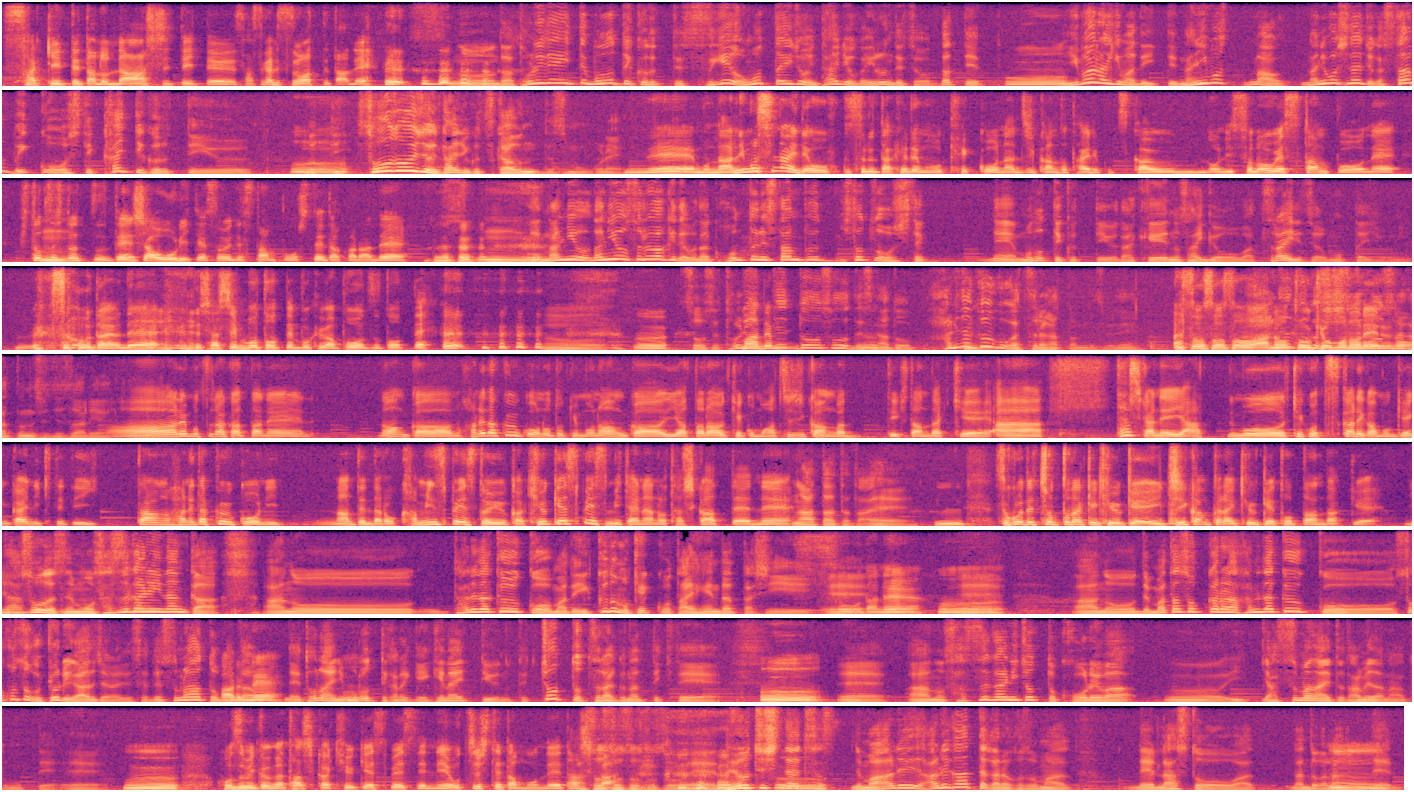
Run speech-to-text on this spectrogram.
さっき言ってたのなしって言ってさすがに座ってたね、ー うん、だから鳥で行って戻ってくるってすげえ思った以上に体力がいるんですよ。だってうん。茨城まで行って何も,、まあ、何もしないというかスタンプ1個押して帰ってくるっていううん。想像以上に体力使うんですもんこれ、ねえもう何もしないで往復するだけでも結構な時間と体力使うのにその上スタンプをね一つ一つ電車を降りてそれでスタンプをしてたからね、うん、で何を何をするわけでもなく本当にスタンプ一つ押して、ね、戻ってくっていうだけの作業は辛いですよ思った以 そうだよね。で写真も撮って僕がポーズ撮って、うん、うん、そうですね。まあでも鳥手とそうですね、あと羽田空港が辛かったんですよね、あそうそうそう。あの東京モノレールの。あれ。あれも辛かったね。なんか羽田空港の時もなんかやたら結構待ち時間ができたんだっけ。ああ確かねやもう結構疲れがもう限界に来てて一旦羽田空港になんて言うんだろう仮眠スペースというか休憩スペースみたいなの確かあったよね、あったあったあった。ええ。うん、そこでちょっとだけ休憩1時間くらい休憩取ったんだっけ？いやそうですね。もうさすがになんかあのー羽田空港まで行くのも結構大変だったし、そうだね。うん、ええ。あのでまたそこから羽田空港そこそこ距離があるじゃないですか。でその後また、ね。ね都内に戻っていかなきゃいけないっていうのってちょっと辛くなってきてうん。ええ。あのさすがにちょっとこれは、うん、い休まないとダメだなと思って、ええ。うん、穂積君が確か休憩スペースで寝落ちしてたもんねあ確か。そうそうそうそうええ寝落ちしないとさす、でもあれあれがあったからこそまあねラストはなんとかな、うん。ね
